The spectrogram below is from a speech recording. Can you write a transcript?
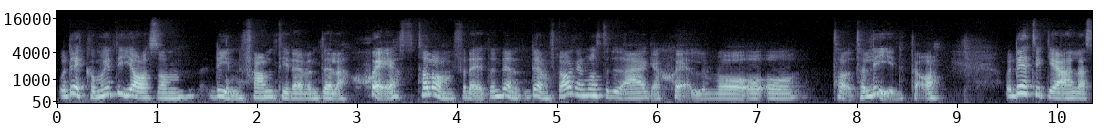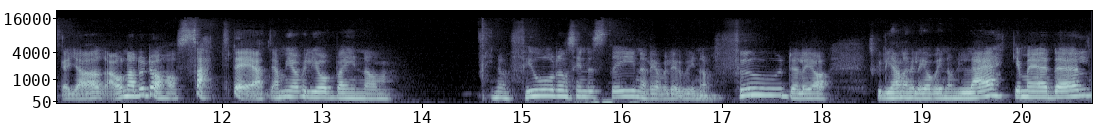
Och det kommer inte jag som din framtida eventuella chef tala om för dig, utan den, den frågan måste du äga själv och, och, och ta, ta lid på. Och det tycker jag alla ska göra. Och när du då har satt det, att ja, men jag vill jobba inom inom fordonsindustrin eller jag vill jobba inom food eller jag skulle gärna vilja jobba inom läkemedel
